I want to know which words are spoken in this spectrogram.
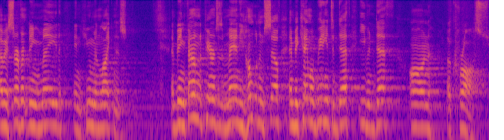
of a servant, being made in human likeness. And being found in appearance as a man, he humbled himself and became obedient to death, even death on a cross.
